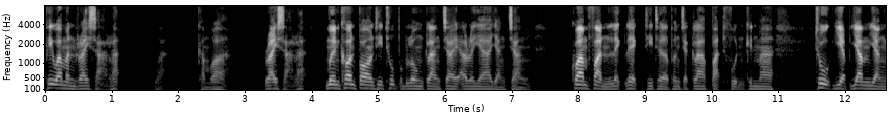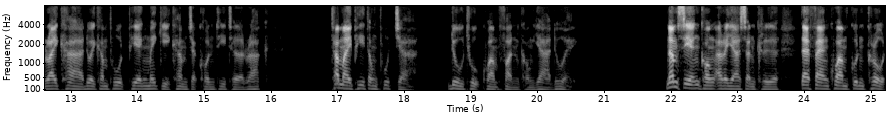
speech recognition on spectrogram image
พี่ว่ามันไร้สาระว่าคำว่า ไร้สาระ เหมือนคอนปอนที่ทุบลงกลางใจอารยาอย่างจัง ความฝันเล็กๆ ที่เธอเพิ่งจะกล้าปัดฝุ่นขึ้นมา ถูกเหยียบย่ำอย่างไร้ค่าด้วยคำพูดเพียงไม่กี่คำจากคนที่เธอรักทำไมพี่ต้องพูดจา ดูถูกความฝันของยาด้วย น้ำเสียงของอารยาสันเครือ แต่แฝงความกุนโกรธ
